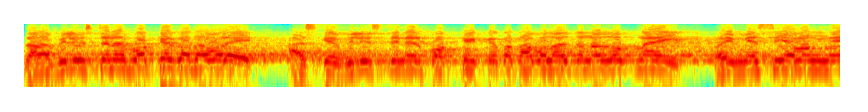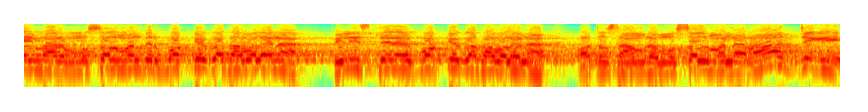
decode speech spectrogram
যারা ফিলিস্তিনের পক্ষে কথা বলে, আজকে ফিলিস্তিনের পক্ষে কথা বলার জন্য লোক নাই। ওই মেসি এবং নেইমার মুসলমানদের পক্ষে কথা বলে না, ফিলিস্তিনের পক্ষে কথা বলে না। অথচ আমরা মুসলমানরা রাত জেগে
